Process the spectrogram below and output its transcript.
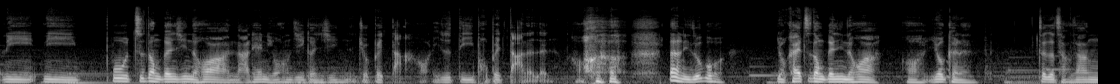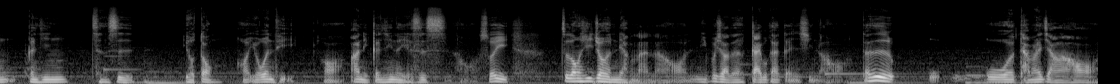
你你。不自动更新的话，哪天你忘记更新你就被打哦，你是第一波被打的人哦。那你如果有开自动更新的话哦，有可能这个厂商更新程式有洞哦，有问题哦，啊你更新的也是死哦，所以这东西就很两难了哦，你不晓得该不该更新了哦。但是我我坦白讲了哦，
